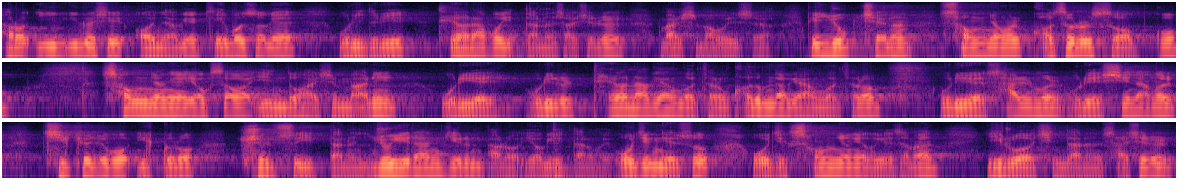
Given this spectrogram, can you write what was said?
바로 이, 이것이 언약의 계보 속에 우리들이 태어나고 있다는 사실을 말씀하고 있어요. 그 육체는 성령을 거스를 수 없고 성령의 역사와 인도하심만이 우리의 우리를 태어나게 한 것처럼 거듭나게 한 것처럼 우리의 삶을 우리의 신앙을 지켜주고 이끌어 줄 수 있다는 유일한 길은 바로 여기 있다는 거예요. 오직 예수, 오직 성령에 의해서만 이루어진다는 사실을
